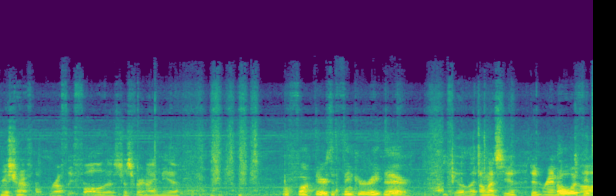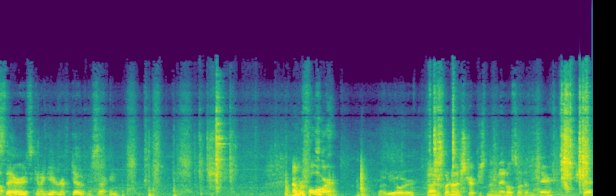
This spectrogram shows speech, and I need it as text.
I'm just trying to roughly follow this just for an idea. Oh fuck, there's a thinker right there. I feel like unless you didn't ram it. Oh, on if it's there, it's gonna get ripped out in a second. Number four. By the order. Going to put it on a strip just in the middle so it doesn't tear. Sure.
